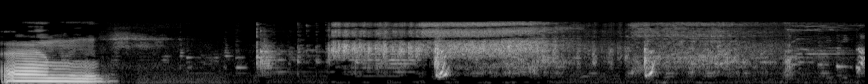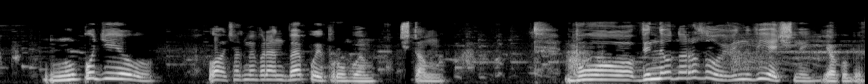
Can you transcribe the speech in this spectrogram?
Эм... Ну, по ділу. Ладно, зараз ми варіант Б попробуємо. Чи там. Бо він неодноразовий, він вічний, якоби.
